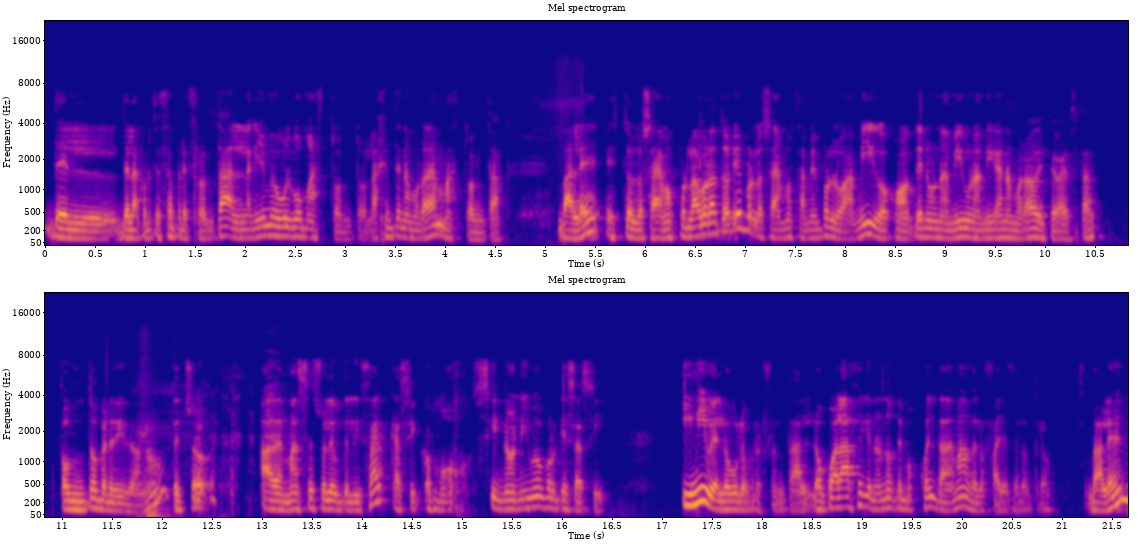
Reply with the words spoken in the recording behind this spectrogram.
de la corteza prefrontal, en la que yo me vuelvo más tonto. La gente enamorada es más tonta. ¿Vale? Esto lo sabemos por laboratorio, pero lo sabemos también por los amigos. Cuando tiene un amigo, una amiga enamorado, dice, va, a estar tonto perdido, ¿no? De hecho, además se suele utilizar casi como sinónimo porque es así. Inhibe el lóbulo prefrontal, lo cual hace que no nos demos cuenta además de los fallos del otro, ¿vale?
